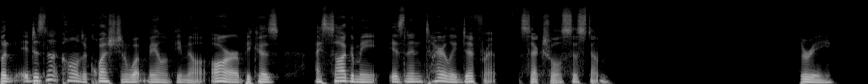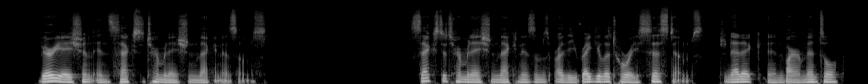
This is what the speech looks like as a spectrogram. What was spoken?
but it does not call into question what male and female are because isogamy is an entirely different sexual system. 3. Variation in sex determination mechanisms. Sex determination mechanisms are the regulatory systems, genetic and environmental,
